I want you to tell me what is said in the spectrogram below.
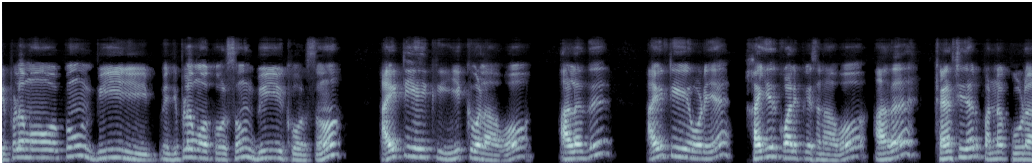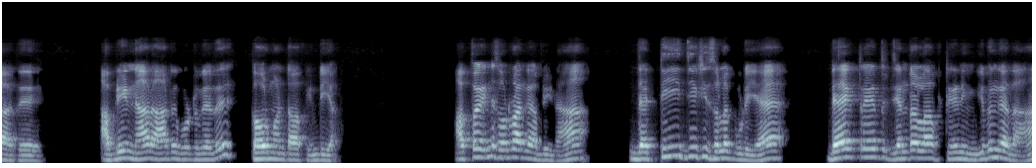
டிப்ளமோவுக்கும் பிஇ டிப்ளமோ கோர்ஸும், பிஇ கோர்ஸும் ஐடிஐக்கு ஈக்குவலாகவோ அல்லது ஐடிஐயோடைய ஹையர் குவாலிஃபிகேஷனாகவோ அதை கன்சிடர் பண்ணக்கூடாது. அப்படின்னு யார் ஆர்டர் போட்டிருக்கிறது? Government of India. அப்போ என்ன சொல்கிறாங்க அப்படின்னா இந்த டிஜிடி சொல்லக்கூடிய டைரக்டரேட் ஜென்ரல் ஆஃப் ட்ரைனிங் இவங்க தான்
